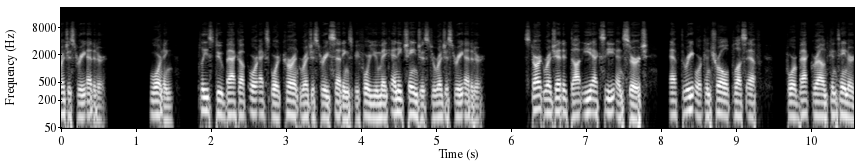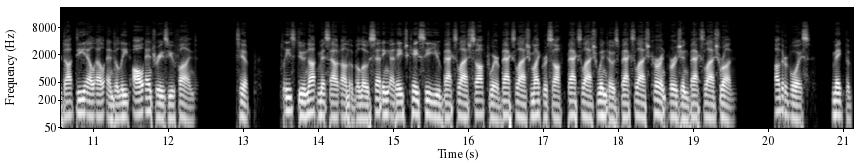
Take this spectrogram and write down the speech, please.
Registry Editor. Warning, please do backup or export current registry settings before you make any changes to Registry Editor. Start regedit.exe and search, F3 or Ctrl plus F, for background container.dll and delete all entries you find. Tip, please do not miss out on the below setting at hkcu backslash software backslash Microsoft backslash Windows backslash current version backslash run. Other voice, make the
